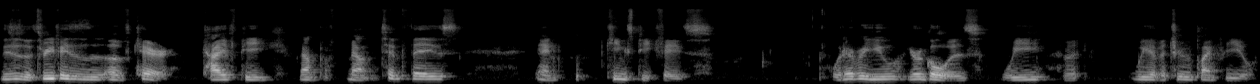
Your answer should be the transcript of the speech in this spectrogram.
These are the three phases of care: Kive Peak, Mount, Mountain Tip phase, and King's Peak phase. Whatever you your goal is, we have a, we have a treatment plan for you.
